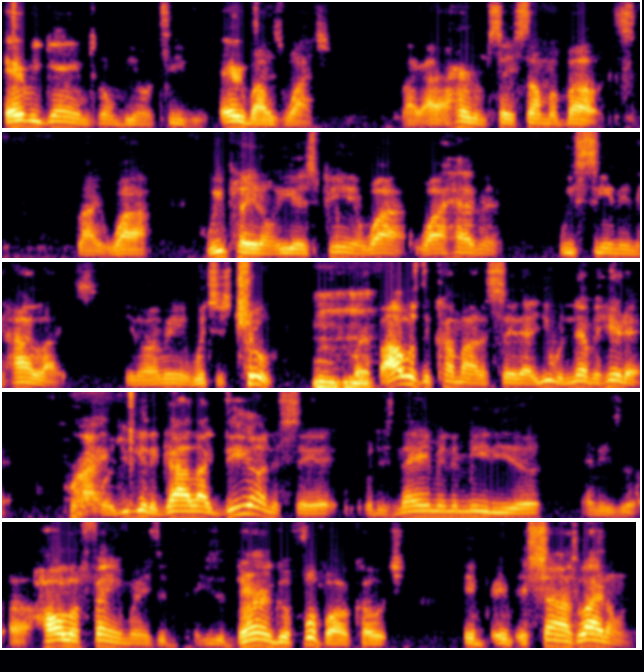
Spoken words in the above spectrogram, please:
every game is gonna be on TV. Everybody's watching. Like I heard him say something about like why we played on ESPN. Why why haven't we seen any highlights? You know what I mean? Which is true. Mhm. But if I was to come out and say that, you would never hear that. Right. Well, you get a guy like Deion to say it with his name in the media, and he's a, a Hall of Famer. He's a he's a darn good football coach. It, it, it shines light on it.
